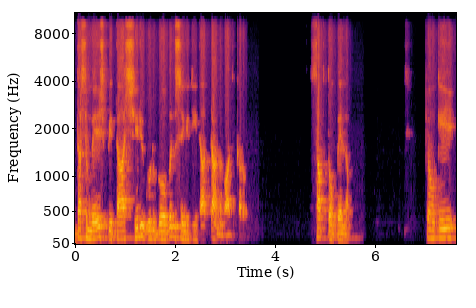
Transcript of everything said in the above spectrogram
ਦਸ਼ਮੇਸ਼ ਪਿਤਾ ਸ੍ਰੀ ਗੁਰੂ ਗੋਬਿੰਦ ਸਿੰਘ ਜੀ ਦਾ ਧੰਨਵਾਦ ਕਰੋ। ਸਭ ਤੋਂ ਪਹਿਲਾਂ ਕਿਉਂਕਿ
